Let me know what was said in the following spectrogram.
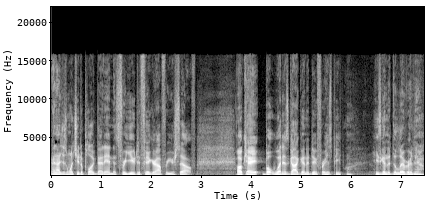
And I just want you to plug that in. It's for you to figure out for yourself. Okay, but what is God going to do for his people? He's going to deliver them.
